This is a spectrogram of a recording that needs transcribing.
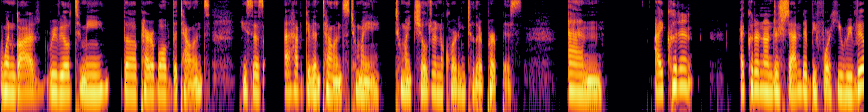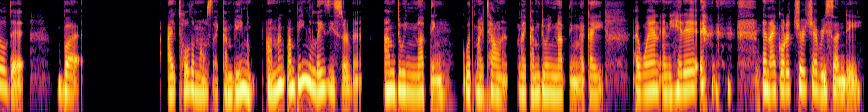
when God revealed to me the parable of the talents, he says, I have given talents to my to my children according to their purpose. And I couldn't I couldn't understand it before he revealed it, but I told him I was like I'm being I'm I'm being a lazy servant. I'm doing nothing with my talent. Like I'm doing nothing. Like I I went and hit it and I go to church every Sunday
